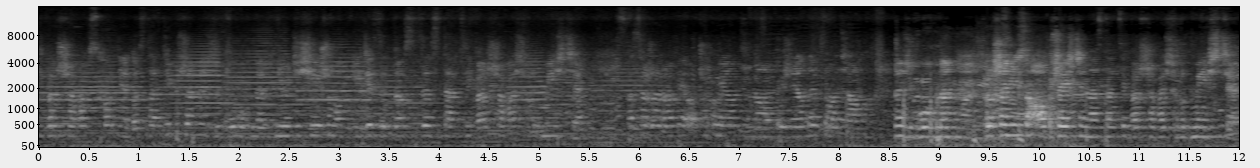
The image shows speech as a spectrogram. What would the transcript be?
Stacji Warszawa Wschodnia do stacji Przemysł Główny w dniu dzisiejszym odjedzie ze- stacji Warszawa Śródmieście. Pasażerowie oczekujący na opóźniony pociąg Przemysł Główny proszeni są o przejście na stację Warszawa Śródmieście.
